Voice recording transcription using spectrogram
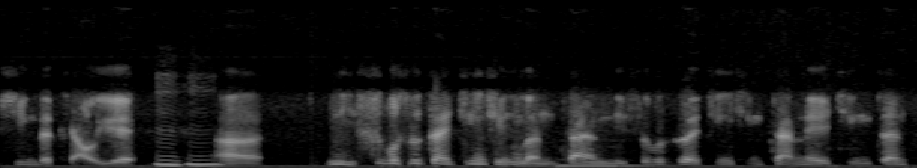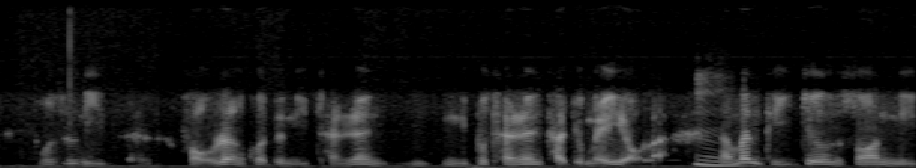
新的条约。嗯哼，呃，你是不是在进行冷战？你是不是在进行战略竞争？不是你否认或者你承认，你你不承认它就没有了。嗯，那问题就是说你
